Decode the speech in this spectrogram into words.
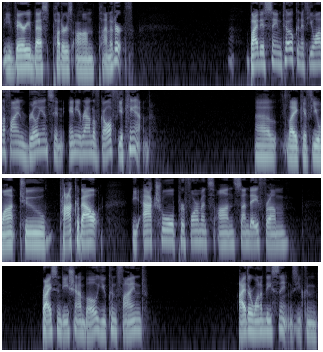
the very best putters on planet Earth. By this same token, if you want to find brilliance in any round of golf, you can. Uh, like if you want to talk about the actual performance on Sunday from Bryson DeChambeau, you can find either one of these things. You can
